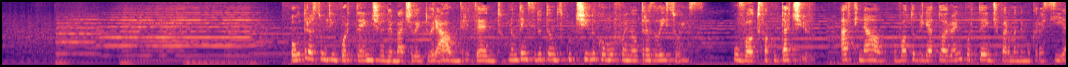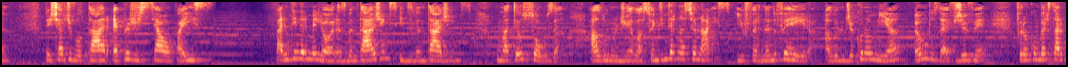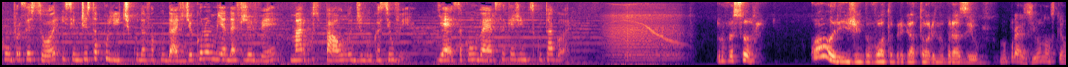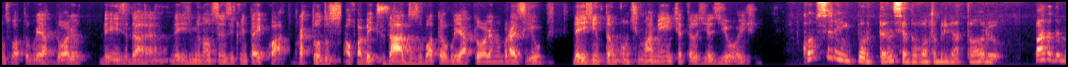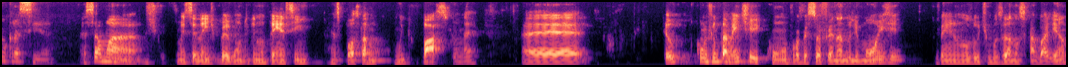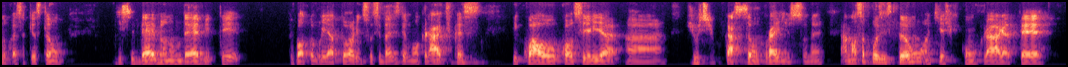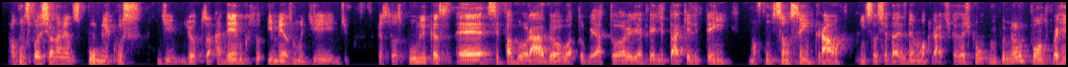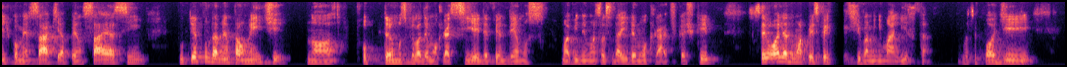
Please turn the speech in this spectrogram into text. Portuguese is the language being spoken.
Outro assunto importante no debate eleitoral, entretanto, não tem sido tão discutido como foi em outras eleições: o voto facultativo. Afinal, o voto obrigatório é importante para uma democracia? Deixar de votar é prejudicial ao país? Para entender melhor as vantagens e desvantagens, o Matheus Souza, aluno de Relações Internacionais, e o Fernando Ferreira, aluno de Economia, ambos da FGV, foram conversar com o professor e cientista político da Faculdade de Economia da FGV, Marcos Paulo de Lucas Silveira. E é essa conversa que a gente escuta agora. Professor, qual a origem do voto obrigatório no Brasil? No Brasil, nós temos voto obrigatório desde, da, desde 1934. Para todos alfabetizados, o voto é obrigatório no Brasil, desde então, continuamente, até os dias de hoje. Qual seria a importância do voto obrigatório para a democracia? Essa é uma, uma excelente pergunta que não tem assim resposta muito fácil, né? É, eu, conjuntamente com o professor Fernando Limonge, venho nos últimos anos trabalhando com essa questão de se deve ou não deve ter voto obrigatório em sociedades democráticas e qual, qual seria a justificação para isso, né? A nossa posição aqui, acho que contrária até alguns posicionamentos públicos de, de outros acadêmicos e mesmo de, de pessoas públicas, é ser favorável ao voto obrigatório e acreditar que ele tem uma função central em sociedades democráticas. Acho que um, um primeiro ponto para a gente começar aqui a pensar é assim, por que fundamentalmente nós optamos pela democracia e defendemos uma vida em uma sociedade democrática? Acho que você olha de uma perspectiva minimalista, você pode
